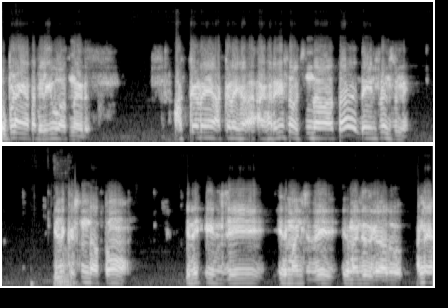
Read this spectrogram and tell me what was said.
ఇప్పుడు ఆయన అట్లా వెలిగిపోతున్నాడు. అక్కడ అక్కడ హరికృష్ణ వచ్చిన తర్వాత దే ఇన్ఫ్లుయెన్స్ ఉంది. ఇది కృష్ణ తత్వం ఇది ఇది చెయ్యి ఇది మంచిది ఇది మంచిది కాదు. అంటే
